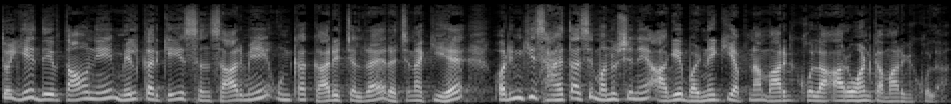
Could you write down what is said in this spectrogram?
तो ये देवताओं ने मिल करके इस संसार में उनका कार्य चल रहा है, रचना की है, और इनकी सहायता से मनुष्य ने आगे बढ़ने की अपना मार्ग खोला, आरोहण का मार्ग खोला।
